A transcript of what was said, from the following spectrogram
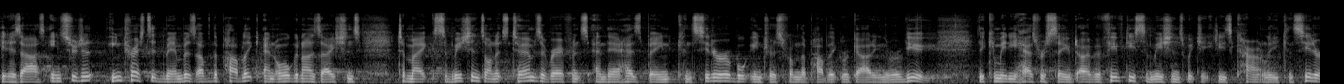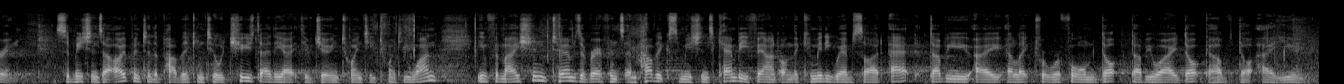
It has asked interested members of the public and organisations to make submissions on its terms of reference and there has been considerable interest from the public regarding the review. The committee has received over 50 submissions which it is currently considering. Submissions are open to the public until Tuesday the 8th of June 2021. Information, terms of reference and public submissions can be found on the committee website at waelectoralreform.wa.gov.au.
